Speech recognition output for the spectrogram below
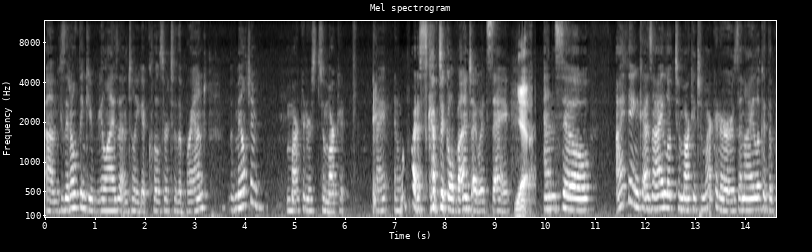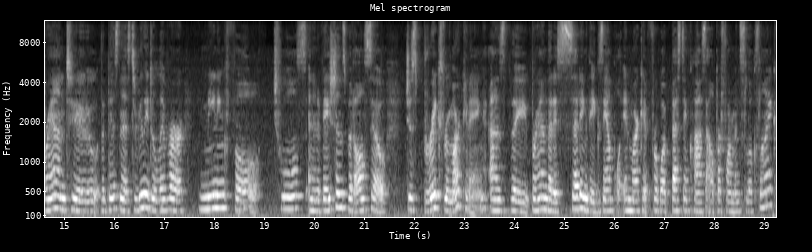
um, because I don't think you realize it until you get closer to the brand. But MailChimp marketers to market right? And we're quite a skeptical bunch, I would say. Yeah. And so I think as I look to market to marketers and I look at the brand to the business to really deliver meaningful tools and innovations, but also just breakthrough marketing as the brand that is setting the example in market for what best in class outperformance looks like.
